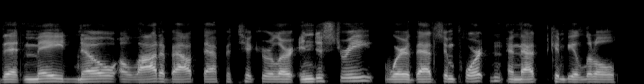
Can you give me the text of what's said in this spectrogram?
that may know a lot about that particular industry where that's important and that can be a little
